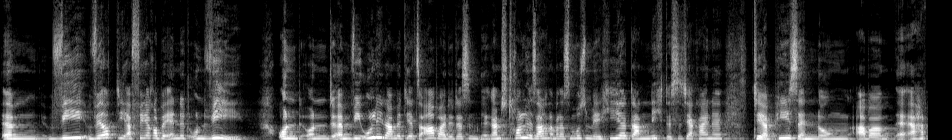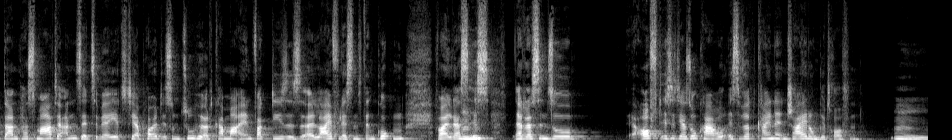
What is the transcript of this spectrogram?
Ähm, wie wird die Affäre beendet und wie? Und, und ähm, wie Uli damit jetzt arbeitet, das sind ganz tolle Sachen, aber das müssen wir hier dann nicht. Es ist ja keine Therapiesendung, aber er hat da ein paar smarte Ansätze. Wer jetzt Therapeut ist und zuhört, kann mal einfach dieses äh, Live-Lessons dann gucken, weil das mhm. ist, ja, das sind so oft ist es ja so, Caro, es wird keine Entscheidung getroffen. Mm.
